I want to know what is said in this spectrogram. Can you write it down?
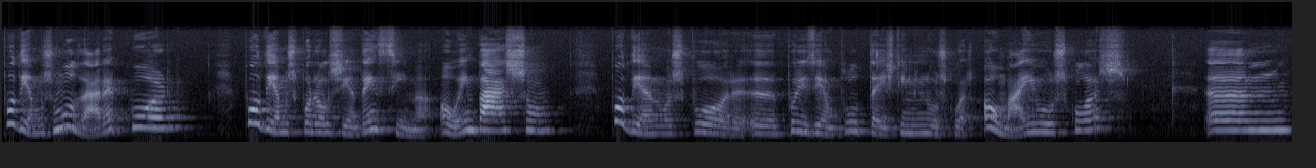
podemos mudar a cor, podemos pôr a legenda em cima ou em baixo, podemos pôr, uh, por exemplo, o texto em minúsculas ou maiúsculas. Um,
